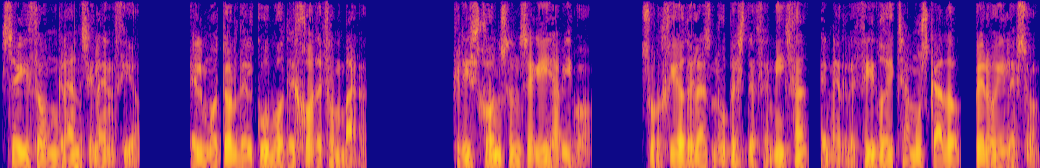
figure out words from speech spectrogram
Se hizo un gran silencio. El motor del cubo dejó de zumbar. Chris Johnson seguía vivo. Surgió de las nubes de ceniza, ennegrecido y chamuscado, pero ileso.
